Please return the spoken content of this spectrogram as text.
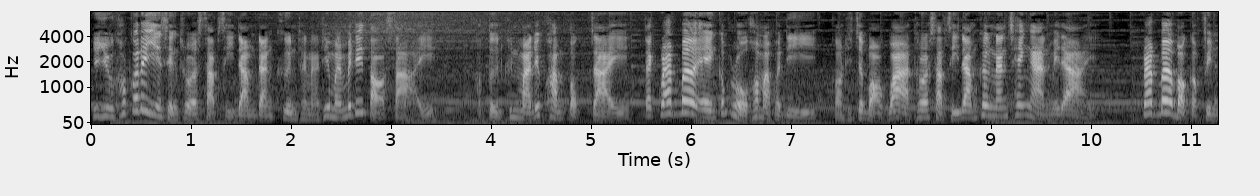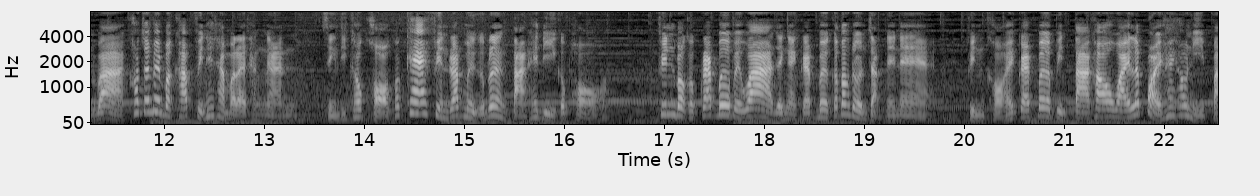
อยู่ๆเขาก็ได้ยินเสียงโทรศัพท์สีดำดังขึ้นทั้งๆที่มันไม่ได้ต่อสาย เขาตื่นขึ้นมาด้วยความตกใจ แต่ Grabber เองก็โผล่เข้ามาพอดี ก่อนที่จะบอกว่าโทรศัพท์สีดำเครื่องนั้นใช้งานไม่ได้ Grabber บอกกับฟินว่าเขาจะไม่บังคับฟินให้ทำอะไรทั้งนั้น สิ่งที่เขาขอก็แค่ฟินรับมือกับเรื่องต่างๆให้ดีก็พอ ฟินบอกกับ Grabber ไปว่ายังไง Grabber ก็ต้องโดนจับแน่ๆ ฟินขอให้ Grabber ปิดตาเขาเอาไว้และปล่อยให้เขาหนีไป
